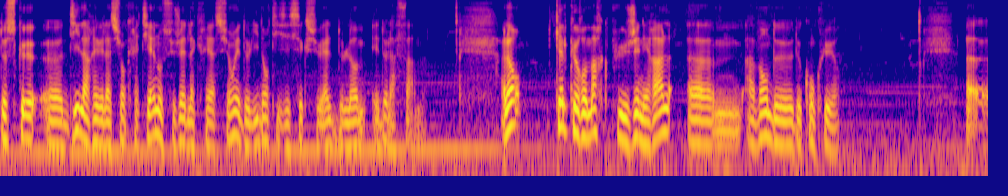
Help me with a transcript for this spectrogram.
de ce que dit la révélation chrétienne au sujet de la création et de l'identité sexuelle de l'homme et de la femme. Alors, quelques remarques plus générales euh, avant de, conclure. Euh,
